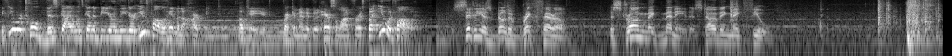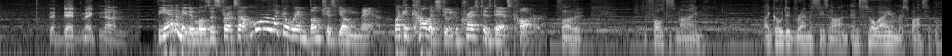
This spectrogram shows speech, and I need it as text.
If you were told this guy was going to be your leader, you'd follow him in a heartbeat. Okay, you'd recommend a good hair salon first, but you would follow him. The city is built of brick, Pharaoh. The strong make many, the starving make few. The dead make none. The animated Moses starts out more like a rambunctious young man, like a college student who crashed his dad's car. Father, the fault is mine. I goaded Rameses on, and so I am responsible.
